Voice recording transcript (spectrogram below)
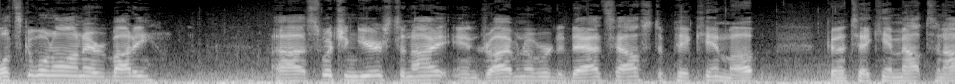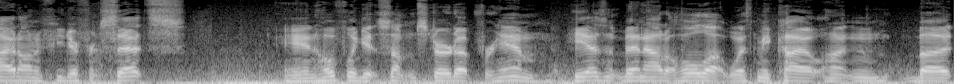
What's going on everybody? Uh, switching gears tonight and driving over to dad's house to pick him up. Gonna take him out tonight on a few different sets and hopefully get something stirred up for him. He hasn't been out a whole lot with me coyote hunting, but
